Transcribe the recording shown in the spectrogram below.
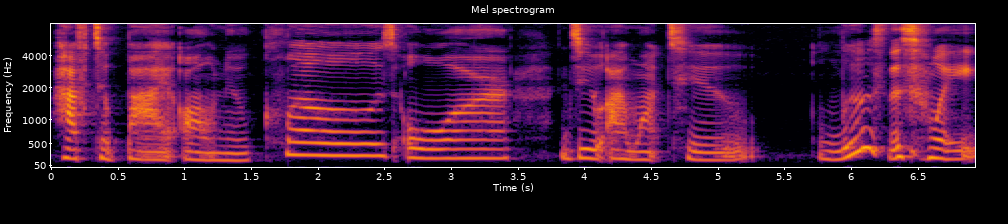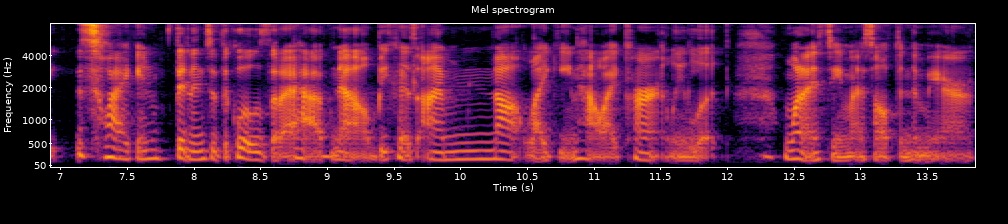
have to buy all new clothes or do i want to lose this weight so i can fit into the clothes that i have now because i'm not liking how i currently look when i see myself in the mirror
